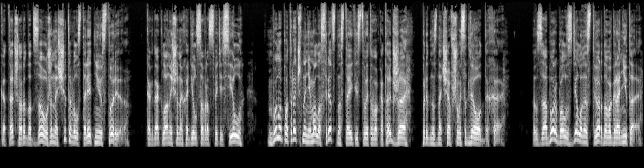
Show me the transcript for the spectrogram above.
Коттедж Рододзо уже насчитывал столетнюю историю. Когда клан еще находился в расцвете сил, было потрачено немало средств на строительство этого коттеджа, предназначавшегося для отдыха. Забор был сделан из твердого гранита.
